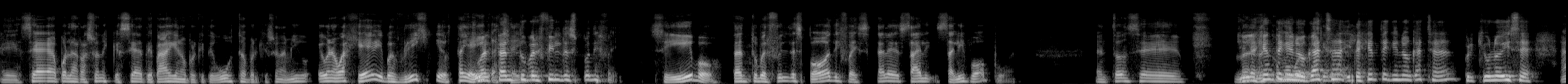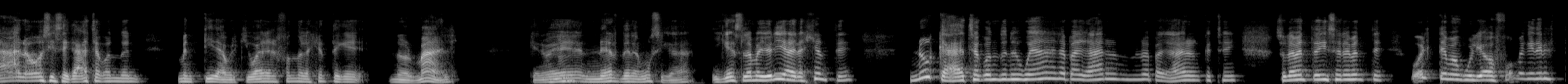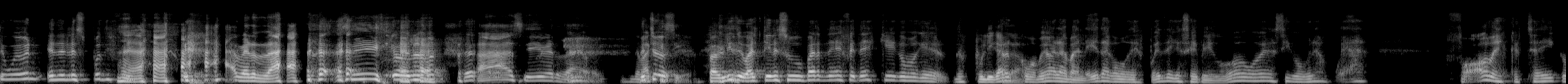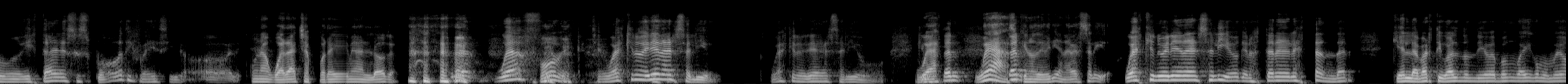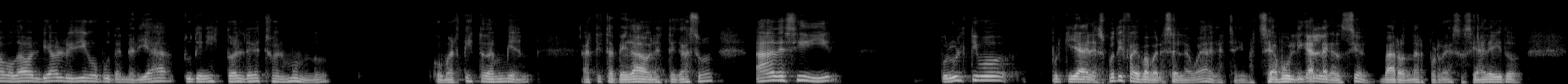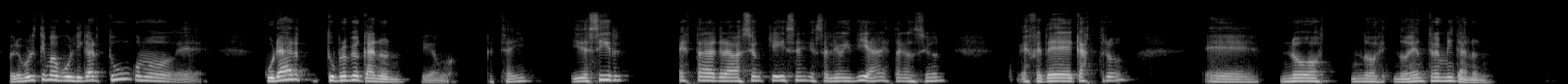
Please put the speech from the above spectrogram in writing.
eh, sea por las razones que sea, te paguen o porque te gusta, porque son amigos, es una weá heavy, pues brígido, está ahí, Igual está en tu perfil de Spotify. Sí, po, está en tu perfil de Spotify, sale, sale, salís vos, po. Entonces... Y no- la no gente que no cualquier- cacha, y la gente que no cacha, porque uno dice, ah, no, si se cacha cuando. en-". Mentira, porque igual en el fondo la gente que normal, que no es nerd de la música, y que es la mayoría de la gente, no cacha cuando una weá la pagaron, no la pagaron, ¿cachai? Solamente dice realmente, oh, el tema culiado fome que tiene este weón en el Spotify. verdad. Sí. ¿Sí o no? ah, sí, verdad. De De que hecho, sí. Pablito igual tiene su par de FTs que como que los publicaron como medio a la maleta, como después de que se pegó, weón, así como unas weas fomes, ¿cachai? Como que estaban en su Spotify, así, oh, Unas guarachas por ahí me dan loca. una- weas fomes, ¿cachai? Weas que no deberían haber salido. Weas que no deberían haber salido. Que no Weas, están- weas están- que no deberían haber salido. weas que no deberían haber salido, que no están en el estándar, que es la parte igual donde yo me pongo ahí como medio abogado del diablo y digo, puta, en realidad tú tenés todo el derecho del mundo como artista también, artista pegado en este caso, a decidir, por último, porque ya en Spotify va a aparecer la weá, ¿cachai? Se va a publicar la canción, va a rondar por redes sociales y todo. Pero por último, publicar tú como eh, curar tu propio canon, digamos, ¿cachai? Y decir, esta grabación que hice, que salió hoy día, esta canción, FT Castro, eh, no, no, no entra en mi canon.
